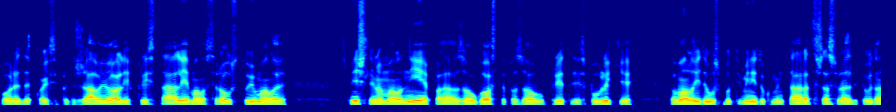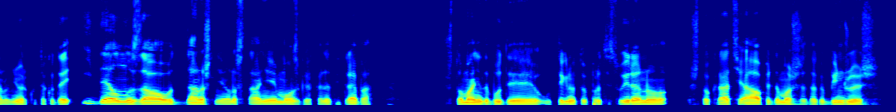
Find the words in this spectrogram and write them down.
forede kojih se pridržavaju, ali freestyle je, malo se roastuju, malo je smišljeno, malo nije, pa zovu goste, pa zovu prijatelji iz publike, pa malo ide usput i mini dokumentarac šta su radili tog dana u Njurku, tako da je idealno za ovo današnje ono stanje mozga kada ti treba što manje da bude utegnuto i procesuirano, što kraće, a opet da možeš da ga binžuješ,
